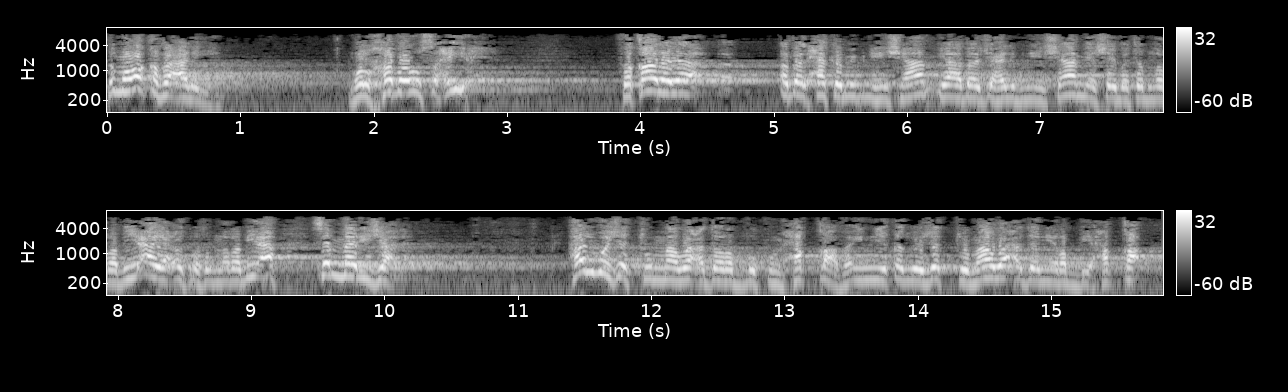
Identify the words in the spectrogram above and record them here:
ثم وقف عليهم. والخبر صحيح. فقال يا أبا الحكم بن هشام يا أبا جهل بن هشام يا شيبة بن ربيعة يا عتبة بن ربيعة سمى رجالا. هل وجدتم ما وعد ربكم حقا؟ فإني قد وجدت ما وعدني ربي حقا.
